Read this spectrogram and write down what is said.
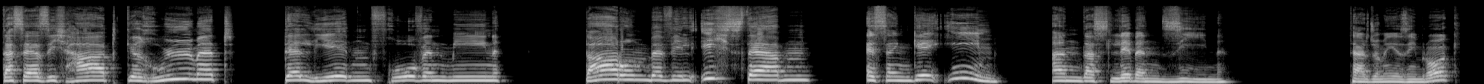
dass er sich hart gerühmet, der jeden frohen Mien, darum bewill ich sterben, es entgeh ihm an das Leben ziehen. Terjome Simrock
